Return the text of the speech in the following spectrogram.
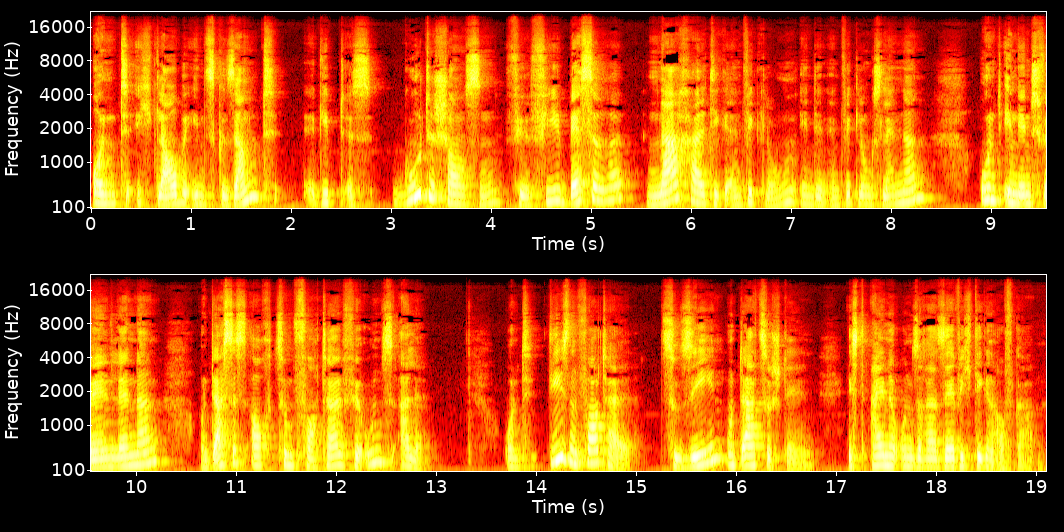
Und ich glaube, insgesamt gibt es gute Chancen für viel bessere, nachhaltige Entwicklungen in den Entwicklungsländern und in den Schwellenländern. Und das ist auch zum Vorteil für uns alle. Und diesen Vorteil zu sehen und darzustellen, ist eine unserer sehr wichtigen Aufgaben.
